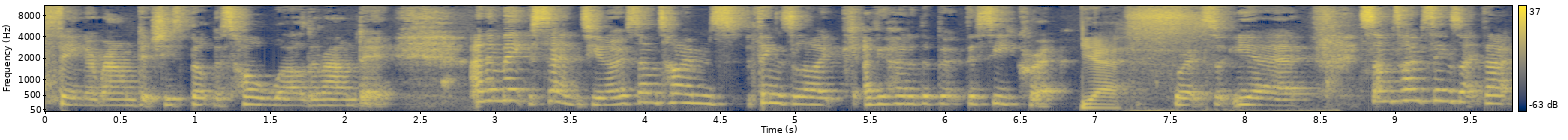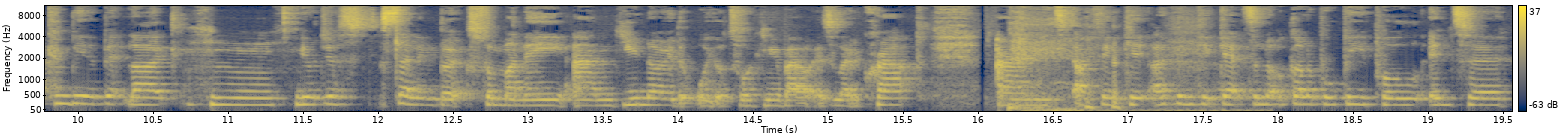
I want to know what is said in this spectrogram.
thing around it. She's built this whole world around it. And it makes sense, you know. Sometimes things like have you heard of the book The Secret? Yes. Where it's yeah. Sometimes things like that can be a bit like, hmm, you're just selling books for money and you know that what you're talking about is a load of crap. And I think it I think it gets a lot of gullible people into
